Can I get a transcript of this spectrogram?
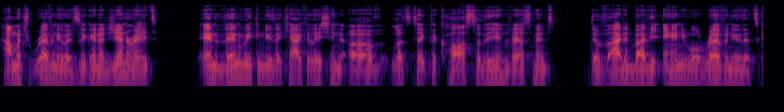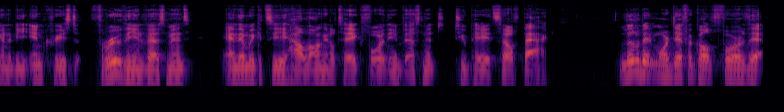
How much revenue is it going to generate? And then we can do the calculation of let's take the cost of the investment divided by the annual revenue that's going to be increased through the investment, and then we can see how long it'll take for the investment to pay itself back. A little bit more difficult for the,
